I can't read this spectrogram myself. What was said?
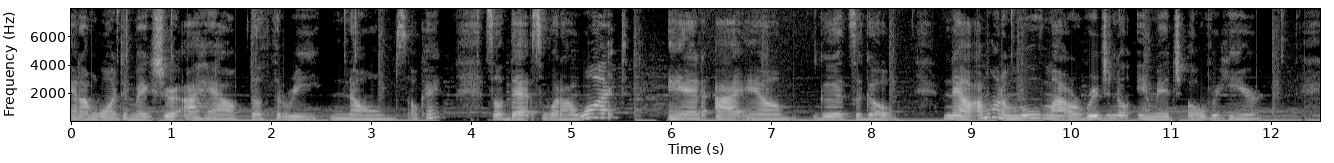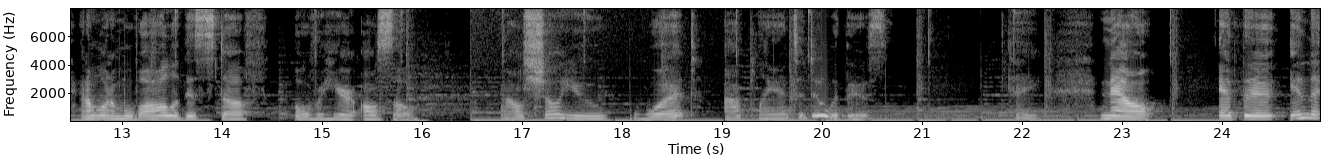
and I'm going to make sure I have the three gnomes okay so that's what I want and I am good to go now I'm going to move my original image over here and I'm going to move all of this stuff over here also. And I'll show you what I plan to do with this. Okay? Now at the in the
